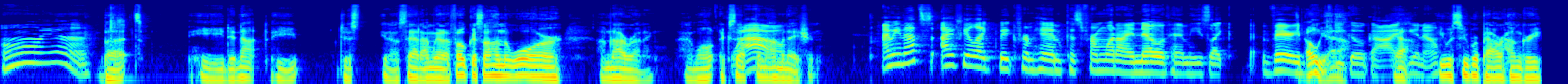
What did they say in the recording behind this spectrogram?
Oh, yeah. But he did not. He just, you know, said, I'm going to focus on the war. I'm not running. I won't accept wow. the nomination. I mean, that's, I feel like big from him because from what I know of him, he's like a very big oh, yeah. ego guy, yeah. you know? He was super power hungry.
